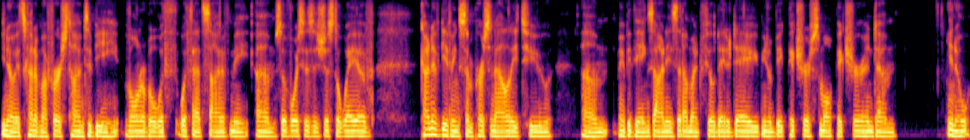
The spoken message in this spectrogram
you know, it's kind of my first time to be vulnerable with with that side of me. Um, so, voices is just a way of kind of giving some personality to um, maybe the anxieties that I might feel day to day, you know, big picture, small picture, and um, you know,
